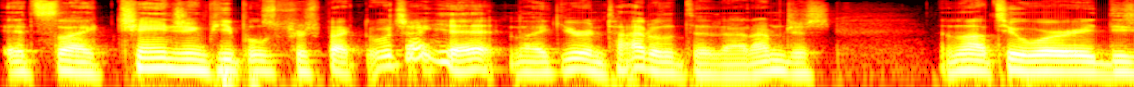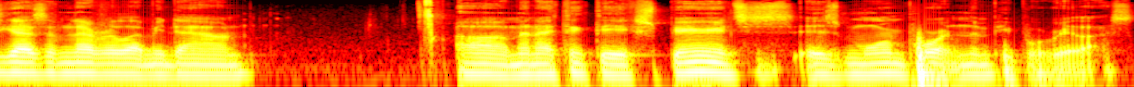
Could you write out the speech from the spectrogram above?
it's like changing people's perspective, which I get. Like you're entitled to that. I'm just I'm not too worried. These guys have never let me down. Um, and I think the experience is, is more important than people realize.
